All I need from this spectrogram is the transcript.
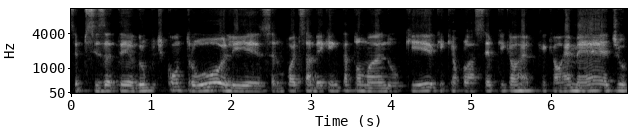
você precisa ter grupo de controle, você não pode saber quem está tomando o que, o que, é o placebo, o que, é o, que é o remédio.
